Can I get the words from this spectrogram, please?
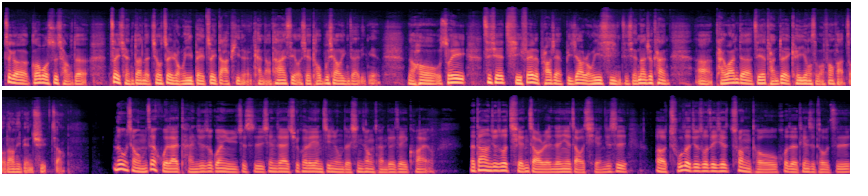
这个 global 市场的最前端的，就最容易被最大批的人看到，它还是有些头部效应在里面。然后，所以这些起飞的 project 比较容易吸引这些，那就看啊、台湾的这些团队可以用什么方法走到那边去，这样。那我想，我们再回来谈，就是关于就是现在区块链金融的新创团队这一块哦。那当然就是说，钱找人，人也找钱，就是呃，除了就是说这些创投或者天使投资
